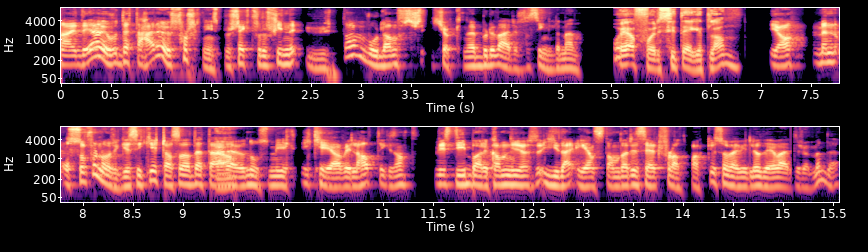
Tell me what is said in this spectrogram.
Nei, det jo, dette her er jo et forskningsprosjekt for å finne ut av hvordan kjøkkenet burde være for single menn. Og ja, for sitt eget land. Ja, men også for Norge, sikkert. Altså, dette ja. er jo noe som Ikea ville hatt. ikke sant? Hvis de bare kan gi deg én standardisert flatpakke, så vil jo det være drømmen, det.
